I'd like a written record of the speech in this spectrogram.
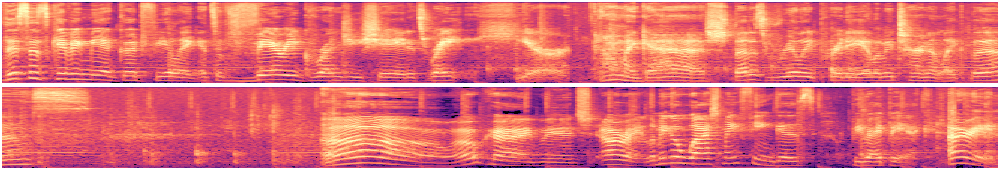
This is giving me a good feeling. It's a very grungy shade. It's right here. Oh my gosh, that is really pretty. Let me turn it like this. Oh, okay, bitch. All right, let me go wash my fingers. Be right back. All right,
